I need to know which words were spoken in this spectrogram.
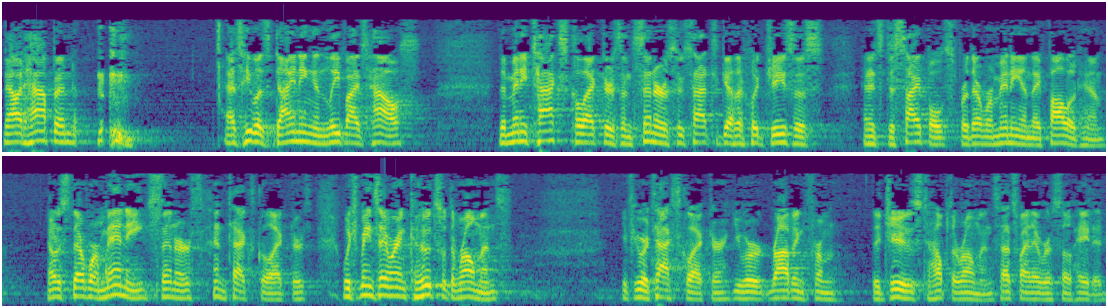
Now it happened, as he was dining in Levi's house, that many tax collectors and sinners who sat together with Jesus and his disciples, for there were many and they followed him, Notice there were many sinners and tax collectors, which means they were in cahoots with the Romans. If you were a tax collector, you were robbing from the Jews to help the Romans. That's why they were so hated.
